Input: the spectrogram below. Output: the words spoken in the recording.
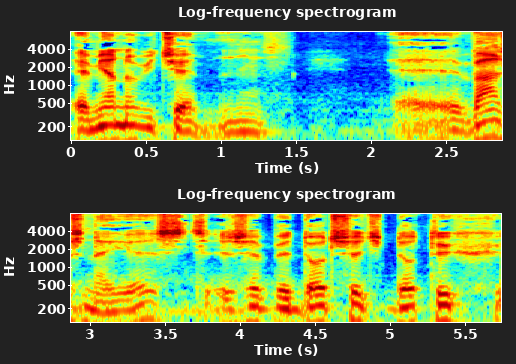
Mhm. Mianowicie, mm, ważne jest, żeby dotrzeć do tych, e,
